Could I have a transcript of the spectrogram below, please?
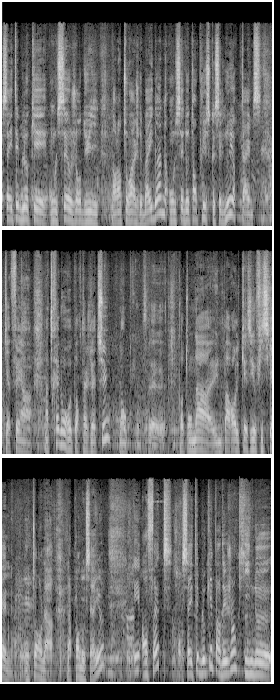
Ça a été bloqué, on le sait aujourd'hui, dans l'entourage de Biden. On le sait d'autant plus que c'est le New York Times qui a fait un, très long reportage là-dessus. Donc, euh, quand on a une parole quasi officielle, autant la, la prendre au sérieux. Et en fait, ça a été bloqué par des gens qui ne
